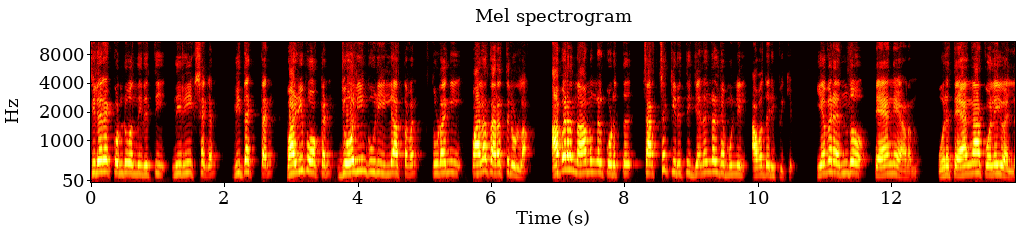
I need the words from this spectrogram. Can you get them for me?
ചിലരെ കൊണ്ടുവന്നിരുത്തി നിരീക്ഷകൻ വിദഗ്ധൻ വഴിപോക്കൻ ജോലിയും കൂലി ഇല്ലാത്തവൻ തുടങ്ങി പലതരത്തിലുള്ള അപരനാമങ്ങൾ കൊടുത്ത് ചർച്ചയ്ക്കിരുത്തി ജനങ്ങളുടെ മുന്നിൽ അവതരിപ്പിക്കും. ഇവരെന്തോ തേങ്ങയാണെന്ന്. ഒരു തേങ്ങാ കൊലയുമല്ല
